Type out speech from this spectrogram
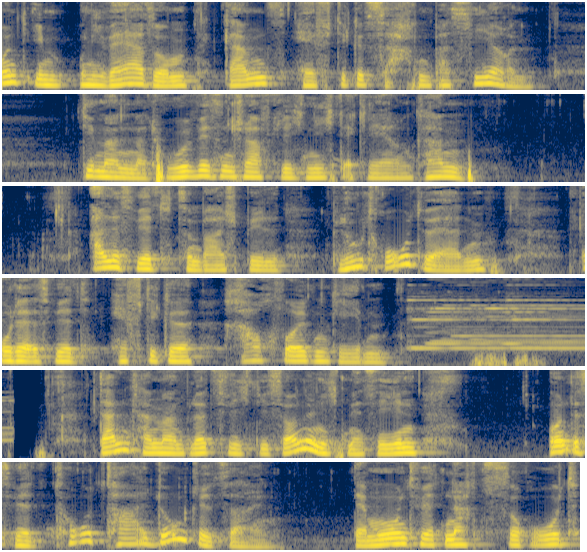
und im Universum ganz heftige Sachen passieren, die man naturwissenschaftlich nicht erklären kann. Alles wird zum Beispiel blutrot werden oder es wird heftige Rauchwolken geben. Dann kann man plötzlich die Sonne nicht mehr sehen und es wird total dunkel sein. Der Mond wird nachts so rot,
